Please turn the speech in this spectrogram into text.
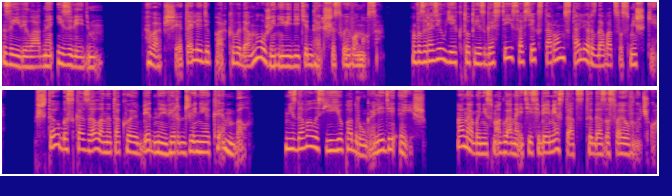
заявила одна из ведьм. «Вообще-то, леди Парк, вы давно уже не видите дальше своего носа», возразил ей кто-то из гостей, со всех сторон стали раздаваться смешки. Что бы сказала на такое бедная Вирджиния Кэмпбелл? Не сдавалась ее подруга, леди Эйш. Она бы не смогла найти себе место от стыда за свою внучку.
